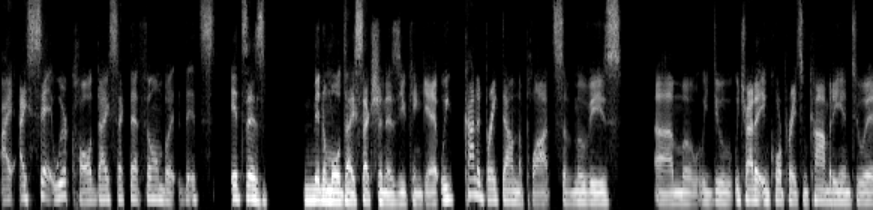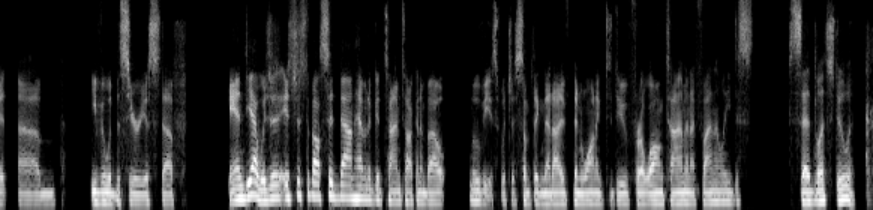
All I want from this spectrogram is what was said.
i i say we're called dissect that film but it's it's as minimal dissection as you can get. We kind of break down the plots of movies. Um we do we try to incorporate some comedy into it. Um even with the serious stuff. And yeah, we just, it's just about sitting down, having a good time talking about movies, which is something that I've been wanting to do for a long time. And I finally just said, let's do it.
